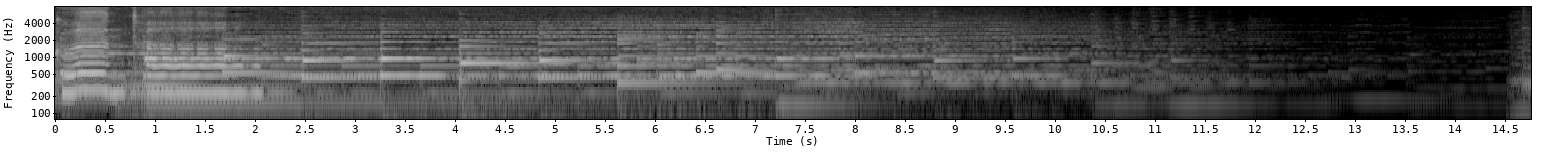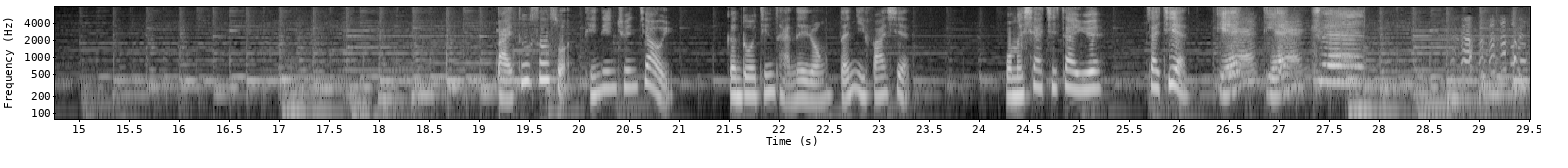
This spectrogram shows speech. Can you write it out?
滚烫。百度搜索“甜甜圈教育”，更多精彩内容等你发现。我们下期再约，再见。甜甜圈。Ha ha ha ha!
